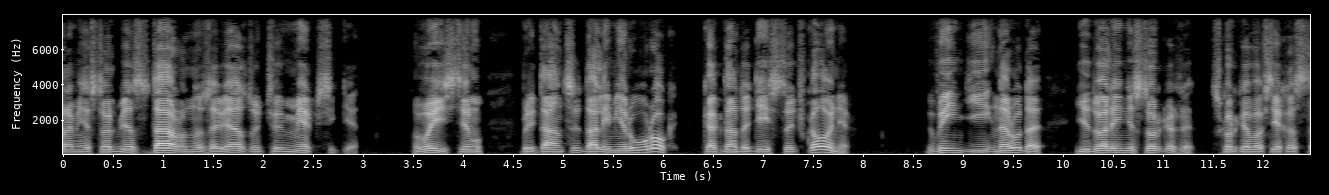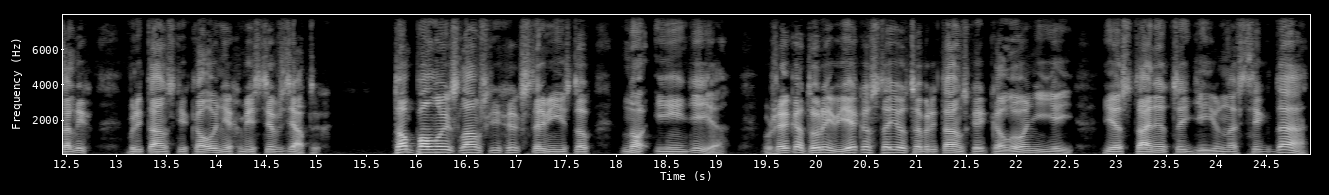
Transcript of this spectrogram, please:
армия столь бездарно завязнуть в Мексике? Воистину, британцы дали миру урок, как надо действовать в колониях. В Индии народа едва ли не столько же, сколько во всех остальных британских колониях вместе взятых. Там полно исламских экстремистов, но Индия уже который век остается британской колонией и останется ею навсегда,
